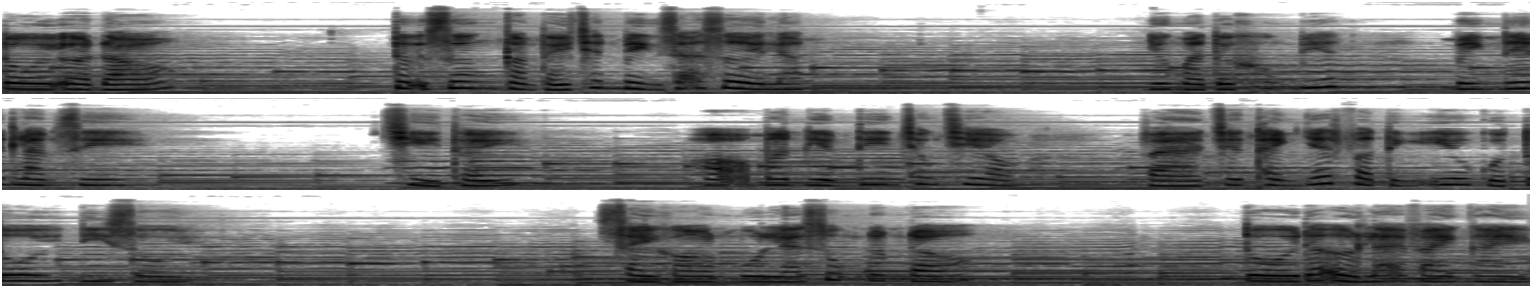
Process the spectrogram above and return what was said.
Tôi ở đó, tự dưng cảm thấy chân mình dã rời lắm. Nhưng mà tôi không biết mình nên làm gì. Chỉ thấy họ mang niềm tin trong trèo và chân thành nhất vào tình yêu của tôi đi rồi. Sài Gòn mùa lá rụng năm đó Tôi đã ở lại vài ngày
